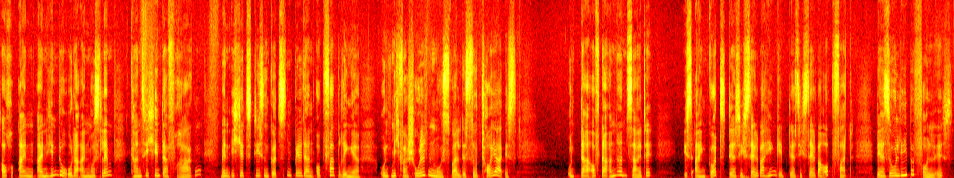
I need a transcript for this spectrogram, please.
Auch ein, ein Hindu oder ein Moslem kann sich hinterfragen, wenn ich jetzt diesen Götzenbildern Opfer bringe und mich verschulden muss, weil das so teuer ist. Und da auf der anderen Seite ist ein Gott, der sich selber hingibt, der sich selber opfert, der so liebevoll ist,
